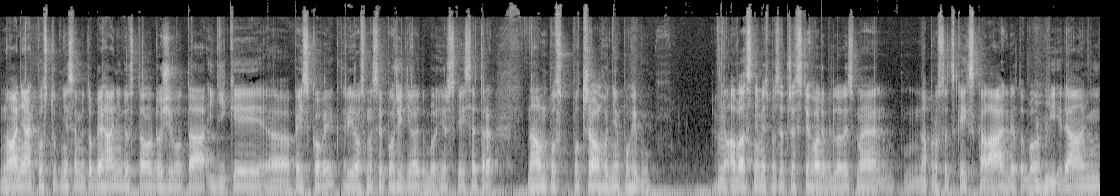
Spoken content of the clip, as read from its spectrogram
No a nějak postupně se mi to běhání dostalo do života i díky uh, Pejskovi, kterýho jsme si pořídili, to byl irský setr, no a on potřeboval hodně pohybu. No a vlastně my jsme se přestěhovali, bydleli jsme na Proseckých skalách, kde to bylo mm-hmm. takový ideální,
